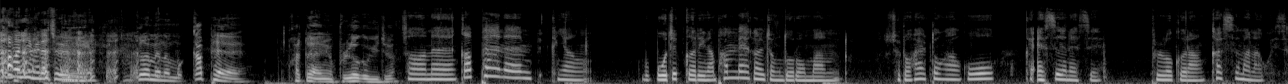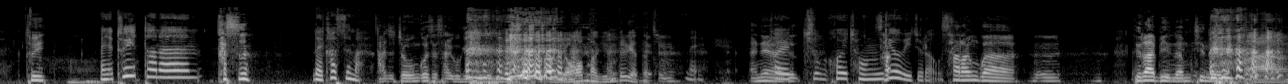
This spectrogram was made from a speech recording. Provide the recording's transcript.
투마님이나 조용히 해. 그러면은 뭐 카페 활동이 아니면 블로그 위주? 저는 카페는 그냥 뭐 모집글이나 판매글 정도로만 주로 활동하고 그 SNS 블로그랑 카스만 하고 있어요. 트윗 아니 트위터는 카스 네 카스만. 아주 좋은 곳에 살고 계시군요. 아, 영업하기 힘들겠다. 참. 네. 아니야 거의 그 주, 거의 정규 사- 있어요. 사랑과 어, 드랍이 넘치는 아,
